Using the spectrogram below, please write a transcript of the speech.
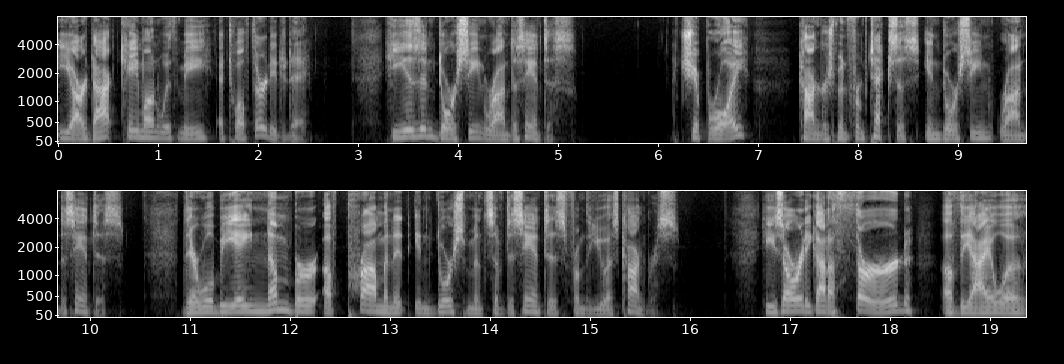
ER Doc, came on with me at 1230 today. He is endorsing Ron DeSantis. Chip Roy, congressman from Texas, endorsing Ron DeSantis. There will be a number of prominent endorsements of DeSantis from the U.S. Congress. He's already got a third of the Iowa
